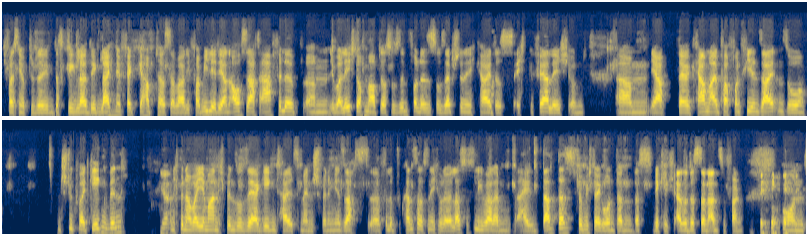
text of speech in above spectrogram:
ich weiß nicht, ob du den, das, den, den, gleichen Effekt gehabt hast, aber die Familie, die dann auch sagt, ah Philipp, ähm, überleg doch mal, ob das so sinnvoll ist, so Selbstständigkeit, das ist echt gefährlich. Und ähm, ja, da kam einfach von vielen Seiten so ein Stück weit Gegenwind. Ja. Und ich bin aber jemand, ich bin so sehr Gegenteilsmensch. Wenn du mir sagst, äh, Philipp, du kannst das nicht oder lass es lieber, dann hey, das, das, ist für mich der Grund, dann das wirklich, also das dann anzufangen. und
